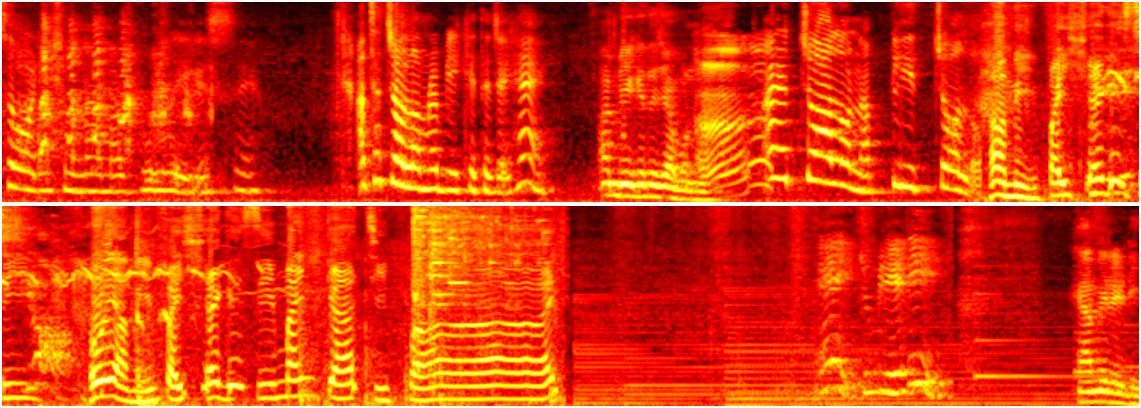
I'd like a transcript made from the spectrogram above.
সরি সোনা আমার ভুল হয়ে গেছে। আচ্ছা চলো আমরা বিয়ে খেতে যাই হ্যাঁ? আমি বিয়ে খেতে যাব না। আরে চলো না প্লিজ চলো। আমি পয়সা গেছি ওই আমি পয়সা গেছি মাইনকা চিপাই। এই তুমি রেডি হ্যাঁ আমি রেডি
